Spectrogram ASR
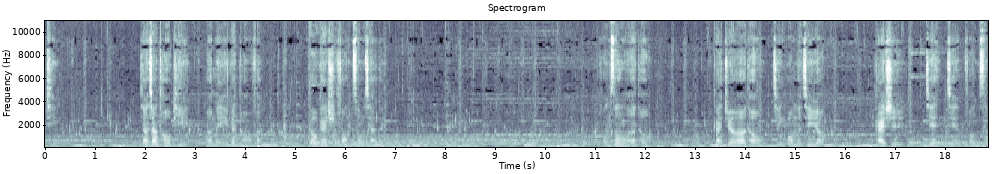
皮，想象头皮和每一根头发都开始放松下来。放松额头。感觉额头紧绷的肌肉开始渐渐放松，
